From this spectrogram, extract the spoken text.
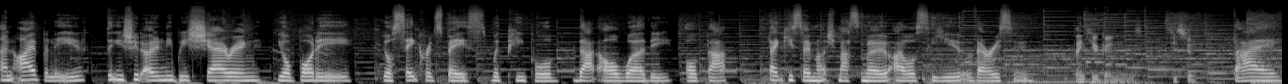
And I believe that you should only be sharing your body your sacred space with people that are worthy of that. Thank you so much, Massimo. I will see you very soon. Thank you again. See you soon. Bye.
